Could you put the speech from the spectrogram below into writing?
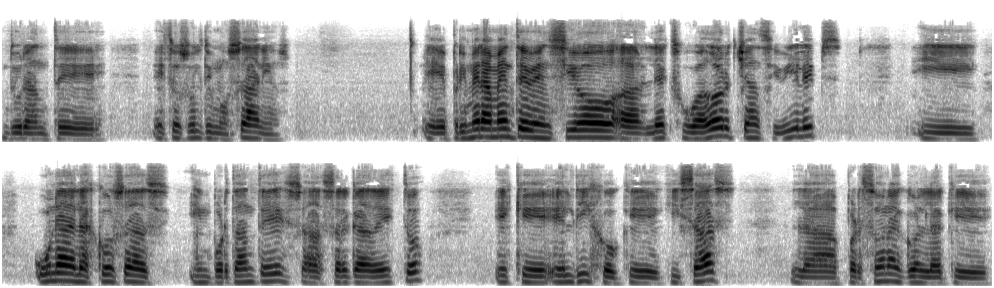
durante estos últimos años. Eh, primeramente venció al exjugador Chansey Phillips y una de las cosas importantes acerca de esto es que él dijo que quizás la persona con la que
